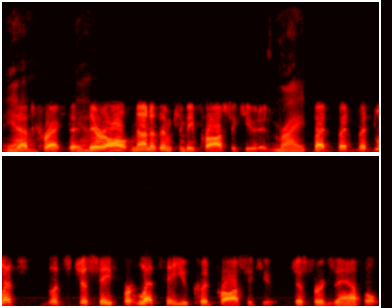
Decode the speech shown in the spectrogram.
Yeah, that's correct. Yeah. They're all none of them can be prosecuted. Right. But but but let's let's just say for let's say you could prosecute, just for example.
